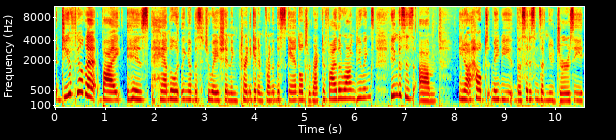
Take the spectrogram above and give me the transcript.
Do you feel that by his handling of the situation and trying to get in front of the scandal to rectify the wrongdoings, do you think this is um, you know, helped maybe the citizens of New Jersey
